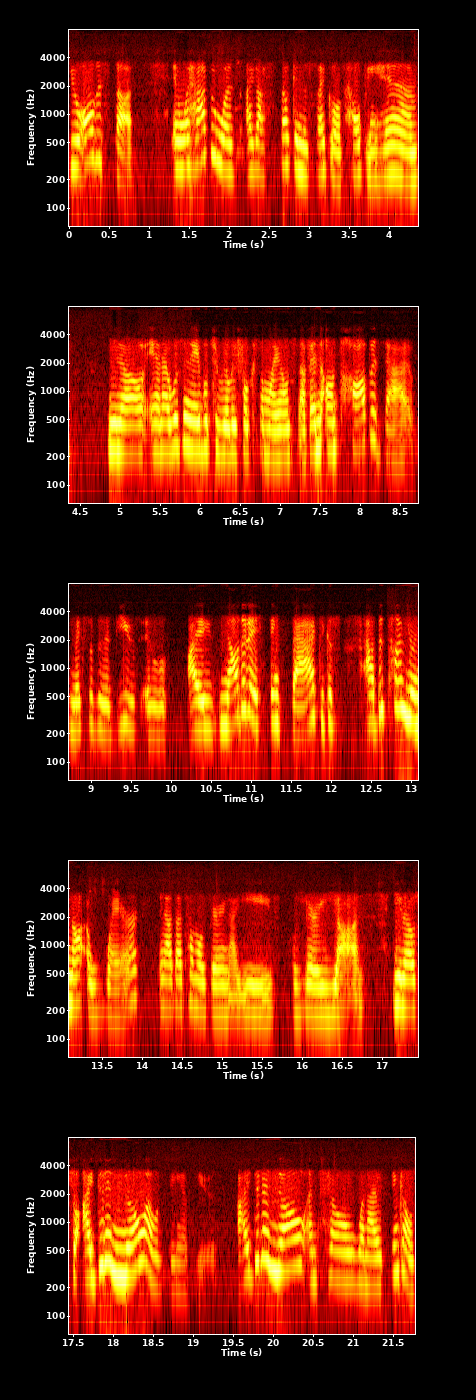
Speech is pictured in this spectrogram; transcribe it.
do all this stuff. And what happened was I got stuck in the cycle of helping him you know, and I wasn't able to really focus on my own stuff. And on top of that, mixed with the abuse, it, I now that I think back, because at the time you're not aware, and at that time I was very naive, I was very young, you know, so I didn't know I was being abused. I didn't know until when I think I was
